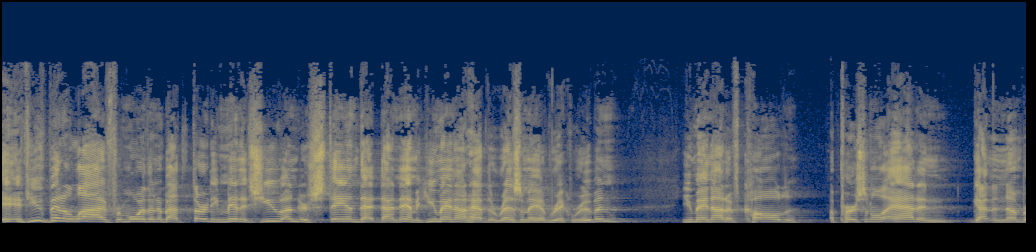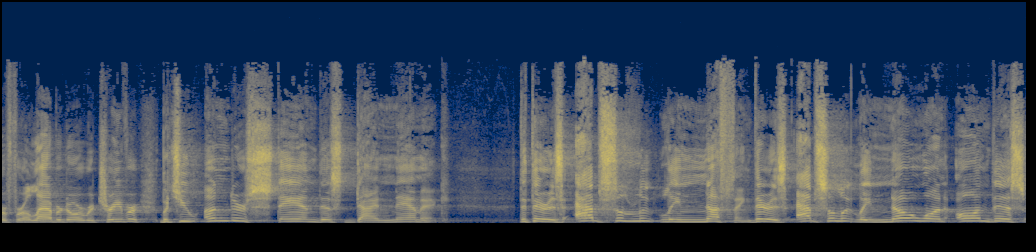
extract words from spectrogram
If you've been alive for more than about 30 minutes, you understand that dynamic. You may not have the resume of Rick Rubin. You may not have called a personal ad and gotten a number for a Labrador retriever, but you understand this dynamic that there is absolutely nothing, there is absolutely no one on this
